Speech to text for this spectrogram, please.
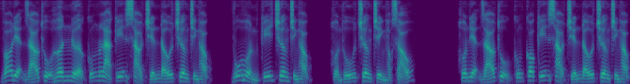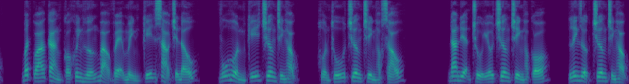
Võ điện giáo thụ hơn nửa cũng là kỹ xảo chiến đấu chương trình học, vũ hồn kỹ chương trình học, hồn thú chương trình học sáu. Hồn điện giáo thụ cũng có kỹ xảo chiến đấu chương trình học, bất quá càng có khuynh hướng bảo vệ mình kỹ xảo chiến đấu vũ hồn kỹ chương trình học, hồn thú chương trình học sáu. Đan điện chủ yếu chương trình học có, linh dược chương trình học,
